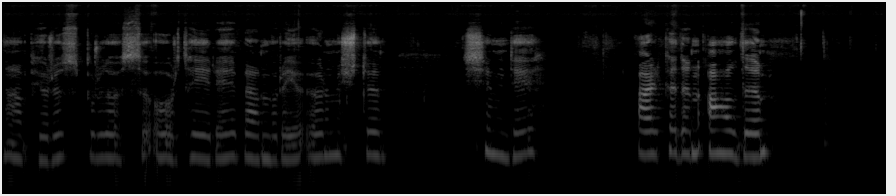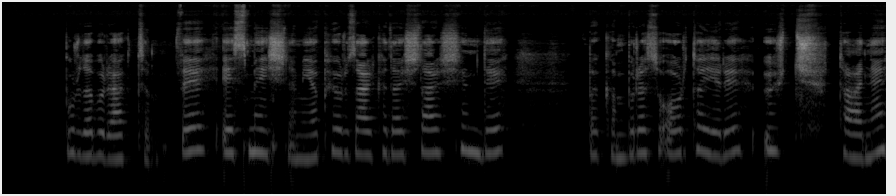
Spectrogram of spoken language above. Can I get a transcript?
ne yapıyoruz? Burası orta yere ben burayı örmüştüm. Şimdi arkadan aldım. Burada bıraktım ve esme işlemi yapıyoruz arkadaşlar. Şimdi bakın burası orta yeri 3 tane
